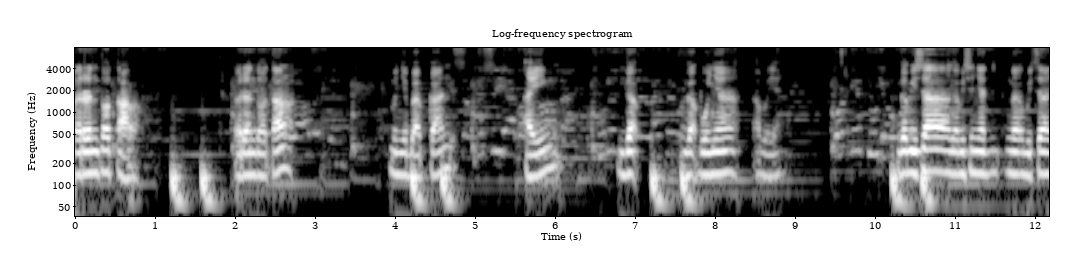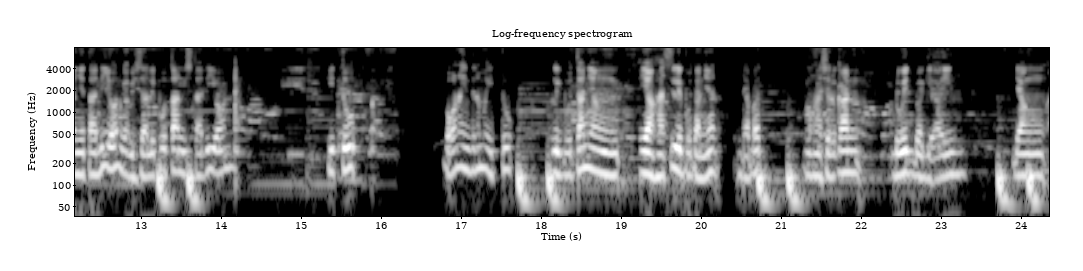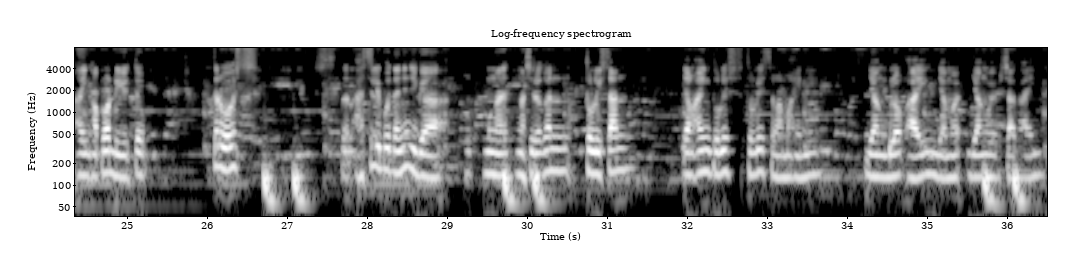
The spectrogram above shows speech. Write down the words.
eren total. Eren total menyebabkan aing nggak nggak punya apa ya nggak bisa nggak bisa nggak bisa nyetadion nggak bisa liputan di stadion. Gitu. Pokoknya intinya mah itu. Liputan yang yang hasil liputannya dapat menghasilkan duit bagi aing yang aing upload di YouTube. Terus hasil liputannya juga menghasilkan tulisan yang aing tulis tulis selama ini. Yang blog aing yang, yang website aing.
